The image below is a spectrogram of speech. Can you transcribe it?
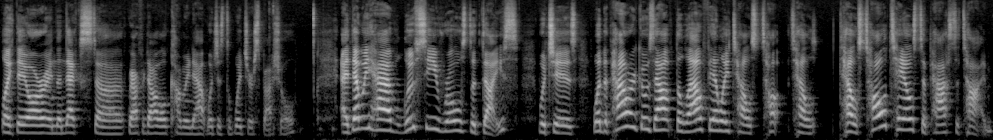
like they are in the next uh, graphic novel coming out, which is the Winter special. And then we have Lucy Rolls the Dice, which is when the power goes out, the Loud family tells t- tells tells tall tales to pass the time.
